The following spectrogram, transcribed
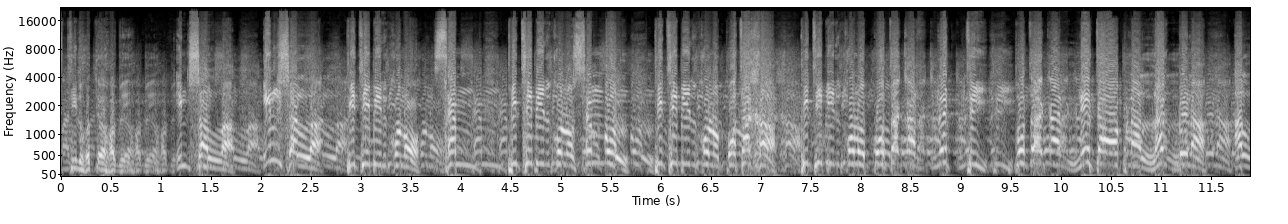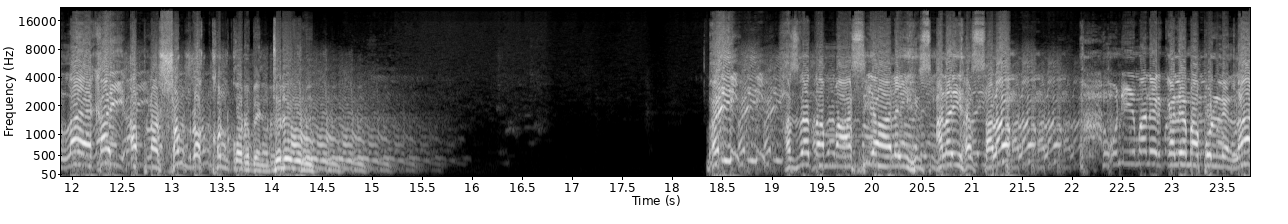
স্থির হতে হবে। ইনশাল্লাহ ইনশাল্লাহ। পৃথিবীর কোন পৃথিবীর কোন সিম্বল পৃথিবীর কোন পতাকা পৃথিবীর কোন পতাকার নেত্রী পতাকার নেতা আপনার লাগবে না। আল্লাহ একাই আপনার সংরক্ষণ করবেন। জোরে বলুন। ভাই হযরত আম্মা আসিয়া আলাইহিস আলাইহাস সালাম ইমানের কালেমা পড়লেন, লা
